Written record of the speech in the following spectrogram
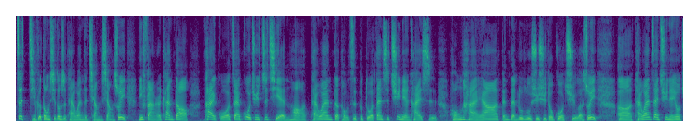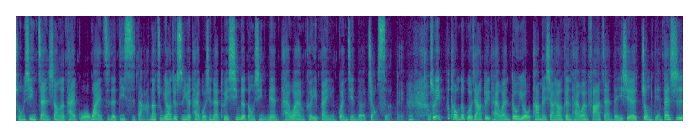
这几个东西都是台湾的强项，所以你反而看到泰国在过去之前哈，台湾的投资不多，但是去年开始红海啊等等陆陆续续都过去了，所以呃，台湾在去年又重新站上了泰国外资的第四大，那主要就是因为泰国现在推新的东西里面，台湾可以扮演关键的角色，对，嗯，所以不同的国家对台湾都有他们想要跟台湾发展的一些重点，但是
